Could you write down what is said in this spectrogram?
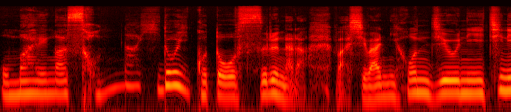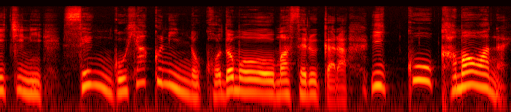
お前がそんなひどいことをするならわしは日本中に一日に1,500人の子供を産ませるから一向構わない」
